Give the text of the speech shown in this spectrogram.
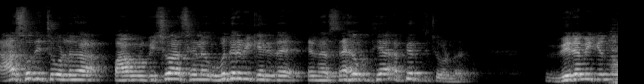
ആസ്വദിച്ചു കൊള്ളുക പാവം വിശ്വാസികളെ ഉപദ്രവിക്കരുത് എന്ന് സ്നേഹബുദ്ധിയെ അഭ്യർത്ഥിച്ചുകൊണ്ട് വിരമിക്കുന്നു.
